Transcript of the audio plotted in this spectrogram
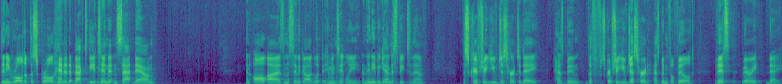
Then he rolled up the scroll, handed it back to the attendant, and sat down. And all eyes in the synagogue looked at him intently, and then he began to speak to them. The scripture you've just heard today has been, the scripture you've just heard has been fulfilled this very day.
